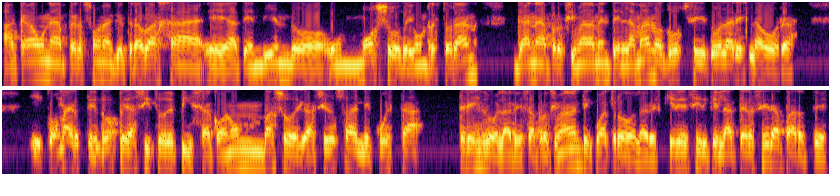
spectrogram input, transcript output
acá una persona que trabaja eh, atendiendo un mozo de un restaurante gana aproximadamente en la mano 12 dólares la hora y comerte dos pedacitos de pizza con un vaso de gaseosa le cuesta 3 dólares, aproximadamente 4 dólares. Quiere decir que la tercera parte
